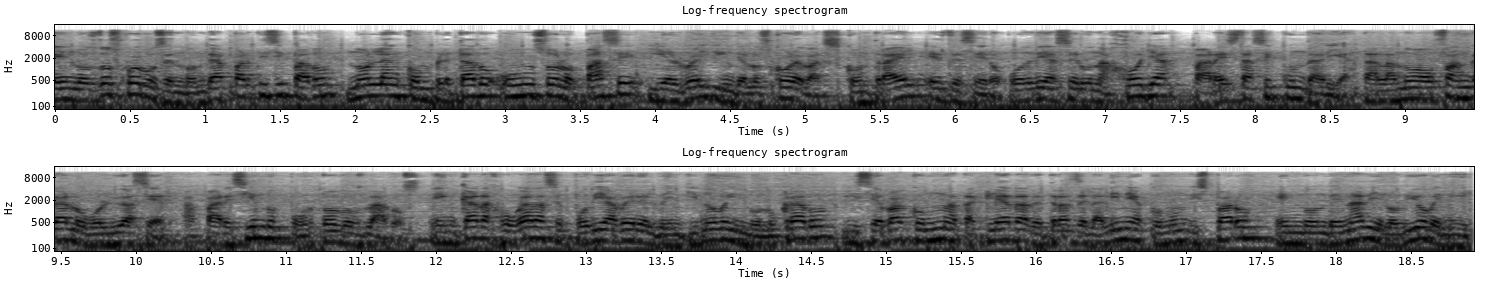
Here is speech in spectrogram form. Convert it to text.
En los dos juegos en donde ha participado, no le han completado un solo pase y el rating de los corebacks contra él es de cero. Podría ser una joya para esta secundaria. Talanoa Ofanga lo volvió a hacer, apareciendo por todos lados. En cada jugada se podía ver el 29 involucrado y se va con una tacleada detrás de la línea con un disparo en donde nadie lo vio venir.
